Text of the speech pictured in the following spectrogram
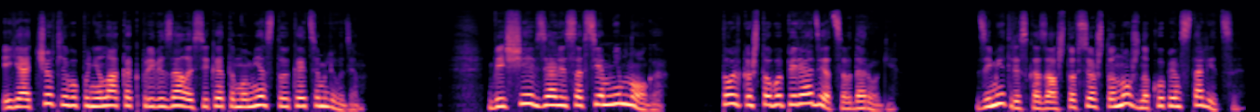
И я отчетливо поняла, как привязалась и к этому месту, и к этим людям. Вещей взяли совсем немного, только чтобы переодеться в дороге. Дмитрий сказал, что все, что нужно, купим в столице.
